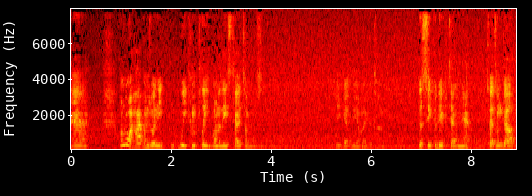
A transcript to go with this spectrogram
Yeah. I wonder what happens when you, we complete one of these totems. You get the Omega Tone. The super duper totem, yeah? Totem god.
